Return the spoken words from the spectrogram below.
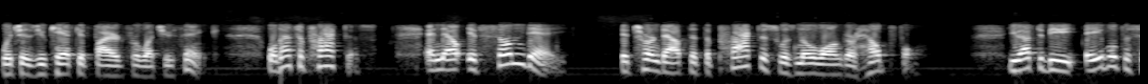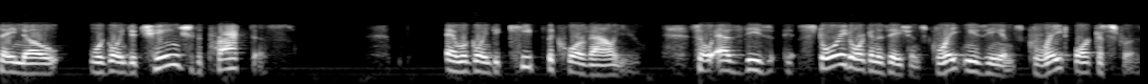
which is you can't get fired for what you think. Well, that's a practice. And now, if someday it turned out that the practice was no longer helpful, you have to be able to say, no, we're going to change the practice and we're going to keep the core value. So, as these storied organizations, great museums, great orchestras,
